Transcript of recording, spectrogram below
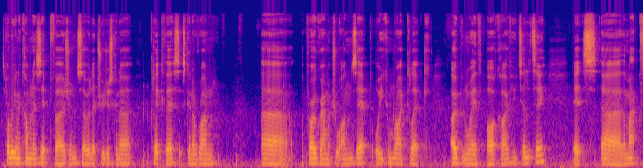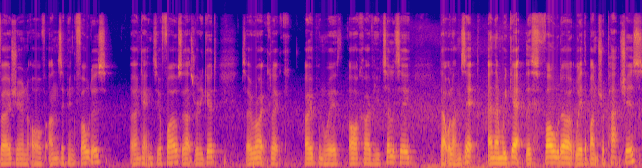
It's probably going to come in a zipped version. So we're literally just going to click this. It's going to run uh, a program which will unzip or you can right click open with archive utility. It's uh, the Mac version of unzipping folders and getting to your files, so that's really good. So right click, open with archive utility, that will unzip, and then we get this folder with a bunch of patches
